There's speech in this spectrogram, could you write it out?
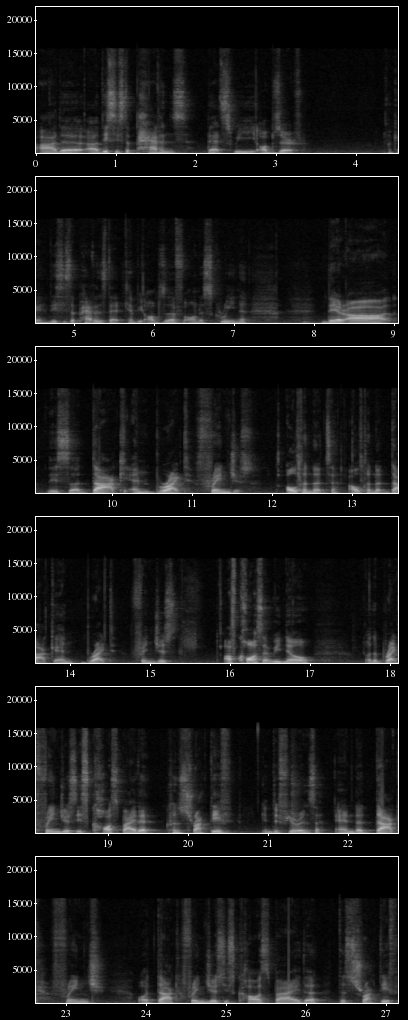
are the uh, this is the patterns that we observe. Okay, this is the patterns that can be observed on the screen. There are these uh, dark and bright fringes, alternate, alternate dark and bright fringes of course, uh, we know uh, the bright fringes is caused by the constructive interference uh, and the dark fringe or dark fringes is caused by the destructive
